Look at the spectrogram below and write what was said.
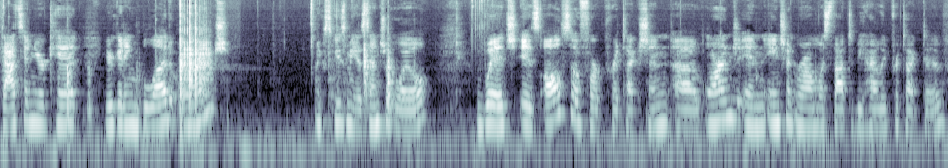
That's in your kit. You're getting blood orange, excuse me, essential oil which is also for protection. Uh, orange in ancient Rome was thought to be highly protective.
